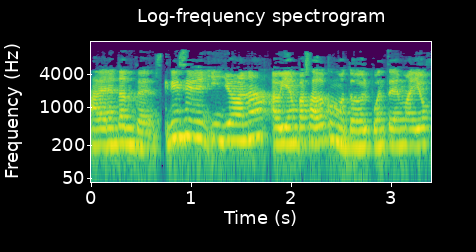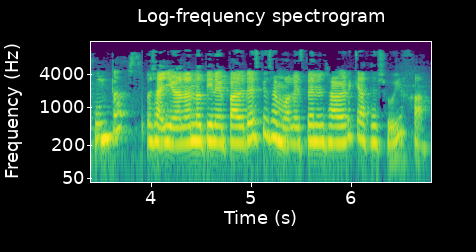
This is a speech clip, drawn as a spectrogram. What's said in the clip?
A ver, entonces, Chris y Joanna habían pasado como todo el puente de mayo juntas. O sea, Joana no tiene padres que se molesten en saber qué hace su hija.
